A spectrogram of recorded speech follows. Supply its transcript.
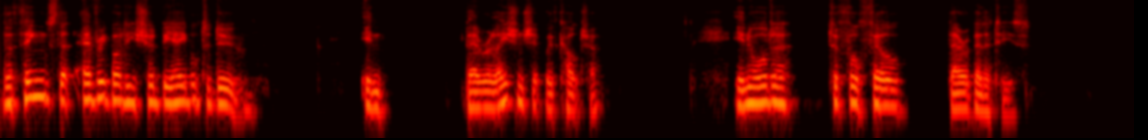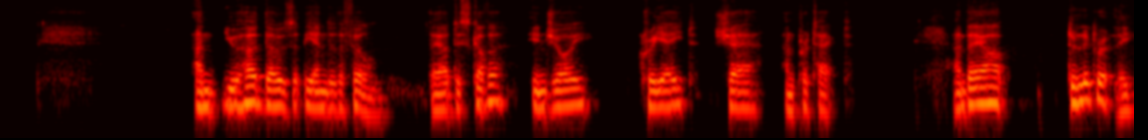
the things that everybody should be able to do in their relationship with culture in order to fulfill their abilities. And you heard those at the end of the film. They are discover, enjoy, create, share, and protect. And they are deliberately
